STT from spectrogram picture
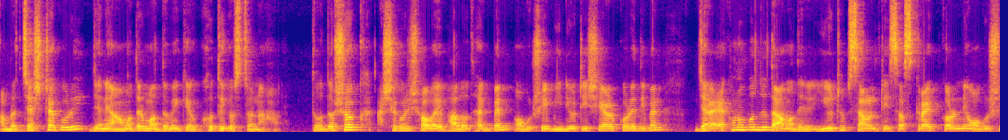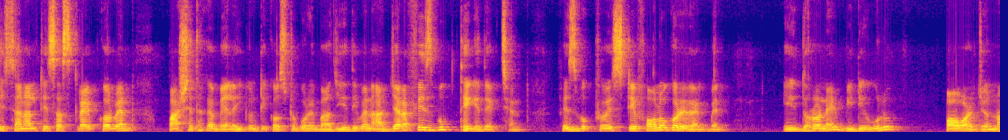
আমরা চেষ্টা করি যেন আমাদের মাধ্যমে কেউ ক্ষতিগ্রস্ত না হয়। তো দর্শক, আশা করি সবাই ভালো থাকবেন। অবশ্যই ভিডিওটি শেয়ার করে দিবেন। যারা এখনও পর্যন্ত আমাদের ইউটিউব চ্যানেলটি সাবস্ক্রাইব করেনি অবশ্যই চ্যানেলটি সাবস্ক্রাইব করবেন। পাশে থাকা বেল আইকনটি কষ্ট করে বাজিয়ে দিবেন। আর যারা ফেসবুক থেকে দেখছেন ফেসবুক পেজটি ফলো করে রাখবেন। এই ধরনের ভিডিওগুলো পাওয়ার জন্য।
